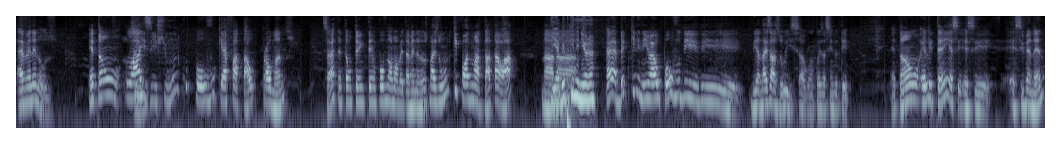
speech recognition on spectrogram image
é venenoso. Então, lá Sim. existe um único polvo que é fatal para humanos, certo? Então tem, tem um polvo normalmente é venenoso, mas o único que pode matar tá lá. Na, E é bem na- pequenininho, né? é, bem pequenininho, é o polvo de, de, de anais azuis, alguma coisa assim do tipo. Então, ele tem esse, esse, esse veneno.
